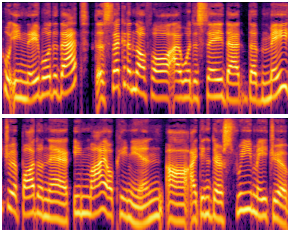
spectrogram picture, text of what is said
who enabled that. The second of all, I would say that the major bottleneck, in my opinion, uh, I think there's three major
